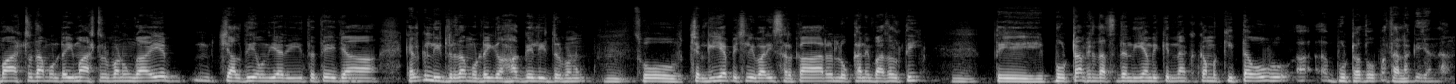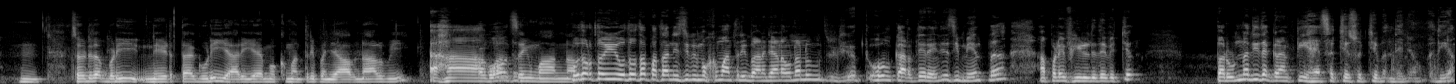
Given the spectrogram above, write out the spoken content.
ਮਾਸਟਰ ਦਾ ਮੁੰਡਾ ਹੀ ਮਾਸਟਰ ਬਣੂਗਾ ਇਹ ਚੱਲਦੀ ਆਉਂਦੀ ਆ ਰੀਤ ਤੇ ਜਾਂ ਕਹਿ ਕਿ ਲੀਡਰ ਦਾ ਮੁੰਡਾ ਹੀ ਗਾਹਾਂ ਅੱਗੇ ਲੀਡਰ ਬਣੂ। ਸੋ ਚੰਗੀ ਆ ਪਿਛਲੀ ਵਾਰੀ ਸਰਕਾਰ ਲੋਕਾਂ ਨੇ ਬਦਲਤੀ ਤੇ ਵੋਟਾਂ ਫਿਰ ਦੱਸ ਦਿੰਦੀਆਂ ਵੀ ਕਿੰਨਾ ਕੁ ਕੰਮ ਕੀਤਾ ਉਹ ਵੋਟਾਂ ਤੋਂ ਪਤਾ ਲੱਗ ਜਾਂਦਾ। ਹੂੰ। ਸਾਡੀ ਤਾਂ ਬੜੀ ਨੇੜਤਾ ਗੁੜੀ ਯਾਰੀ ਹੈ ਮੁੱਖ ਮੰਤਰੀ ਪੰਜਾਬ ਨਾਲ ਵੀ। ਹਾਂ ਭਗਵੰਤ ਬਹੁਤ- ਸਿੰਘ ਮਾਨ ਨਾਲ। ਉਦੋਂ ਤੋਂ ਹੀ ਉਦੋਂ ਤਾਂ ਪਤਾ ਨਹੀਂ ਸੀ ਵੀ ਮੁੱਖ ਮੰਤਰੀ ਬਣ ਜਾਣਾ ਉਹਨਾਂ ਨੂੰ ਉਹ ਕਰਦੇ ਰਹਿੰਦੇ ਸੀ ਮਿਹਨਤ ਆਪਣੇ ਫੀਲਡ ਦੇ ਵਿੱਚ। ਪਰ ਉਹਨਾਂ ਦੀ ਤਾਂ ਗਾਰੰਟੀ ਹੈ ਸੱਚੇ ਸੁੱਚੇ ਬੰਦੇ ਨੇ ਉਹ ਵਧੀਆ।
